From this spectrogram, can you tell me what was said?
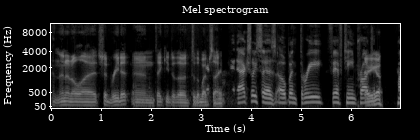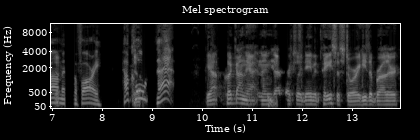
And then it'll uh, it should read it and take you to the to the website. It actually says open three fifteen project com yep. Safari. How cool yep. is that? Yeah, click on that, and then that's actually David Pace's story. He's a brother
